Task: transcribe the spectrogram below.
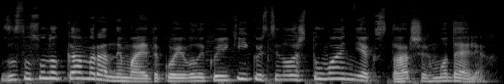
Застосунок камера не має такої великої кількості налаштувань, як в старших моделях.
